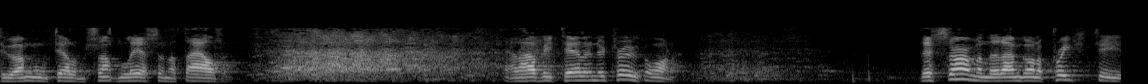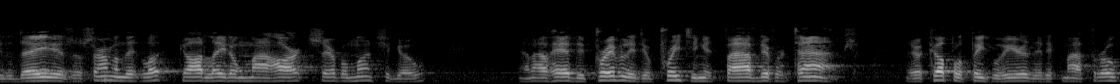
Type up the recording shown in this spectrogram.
to? I'm going to tell them something less than a thousand. and I'll be telling the truth on it. This sermon that I'm going to preach to you today is a sermon that God laid on my heart several months ago. And I've had the privilege of preaching it five different times. There are a couple of people here that if my throat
